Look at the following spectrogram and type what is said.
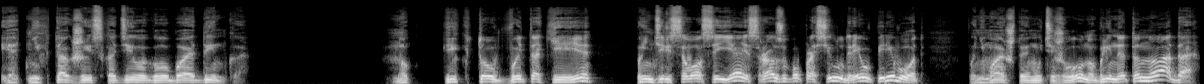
И от них также исходила голубая дымка. «Ну и кто вы такие?» Поинтересовался я и сразу попросил у древа перевод. Понимаю, что ему тяжело, но, блин, это надо.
